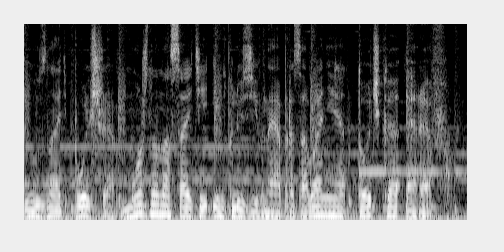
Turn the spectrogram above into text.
и узнать больше можно на сайте инклюзивнообразование.рф.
